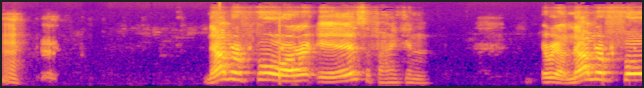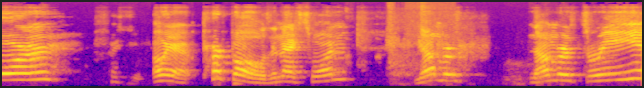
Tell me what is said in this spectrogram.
Hmm. Number four is if I can. Here we go. Number four. Oh yeah, purple. is The next one. Number number three.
